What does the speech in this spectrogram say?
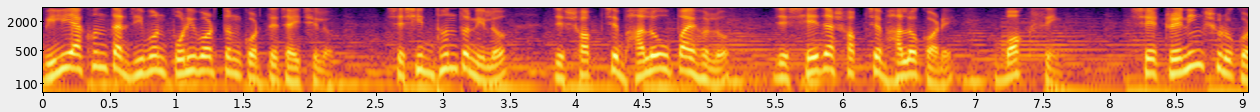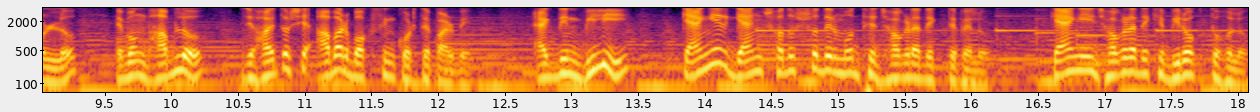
বিলি এখন তার জীবন পরিবর্তন করতে চাইছিল। সে সিদ্ধান্ত নিল যে সবচেয়ে ভালো উপায় হলো যে সে যা সবচেয়ে ভালো করে, বক্সিং। সে ট্রেনিং শুরু করল এবং ভাবল যে হয়তো সে আবার বক্সিং করতে পারবে। একদিন বিলি ক্যাংয়ের গ্যাং সদস্যদের মধ্যে ঝগড়া দেখতে পেল। ক্যাং এই ঝগড়া দেখে বিরক্ত হলো।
